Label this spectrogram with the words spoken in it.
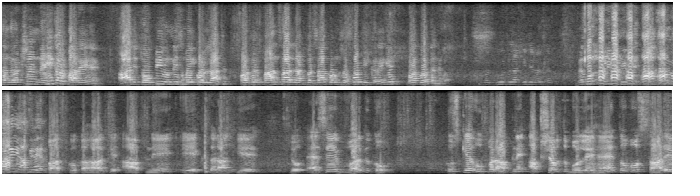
संरक्षण नहीं कर पा रहे हैं आज टोपी 19 मई को लठ और फिर पाँच साल लठ बरसाकर उन सबको ठीक करेंगे। बहुत बहुत धन्यवाद। बात को कहा कि आपने एक तरह के जो ऐसे वर्ग को उसके ऊपर आपने अपशब्द बोले हैं तो वो सारे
